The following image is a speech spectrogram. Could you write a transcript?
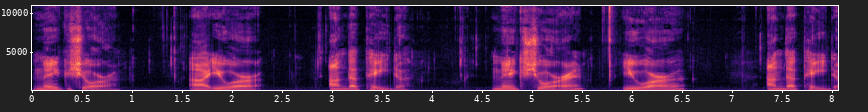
Make sure uh, you are underpaid. Make sure you are underpaid.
